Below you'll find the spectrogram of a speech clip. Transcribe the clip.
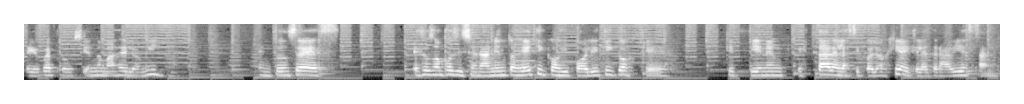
seguir reproduciendo más de lo mismo. Entonces, esos son posicionamientos éticos y políticos que, que tienen que estar en la psicología y que la atraviesan,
